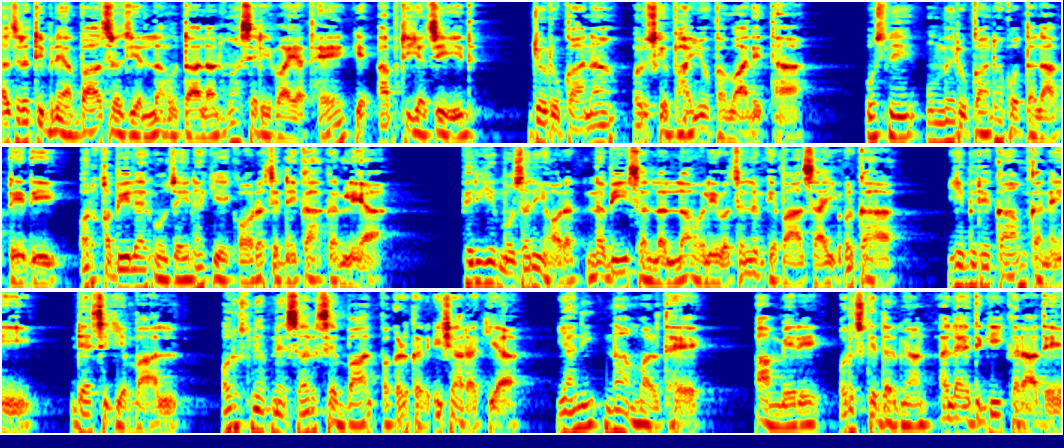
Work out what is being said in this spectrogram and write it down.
حضرت ابن عباس رضی اللہ تعالیٰ عنہ سے روایت ہے کہ عبد یزید، جو رکانہ اور اس کے بھائیوں کا والد تھا، اس نے ام رکانہ کو طلاق دے دی اور قبیلہ مزینہ کی ایک عورت سے نکاح کر لیا۔ پھر یہ مزنی عورت نبی صلی اللہ علیہ وسلم کے پاس آئی اور کہا، یہ میرے کام کا نہیں، جیسے یہ بال اور اس نے اپنے سر سے بال پکڑ کر اشارہ کیا یعنی نامرد ہے۔ آپ میرے اور اس کے درمیان علیحدگی کرا دے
